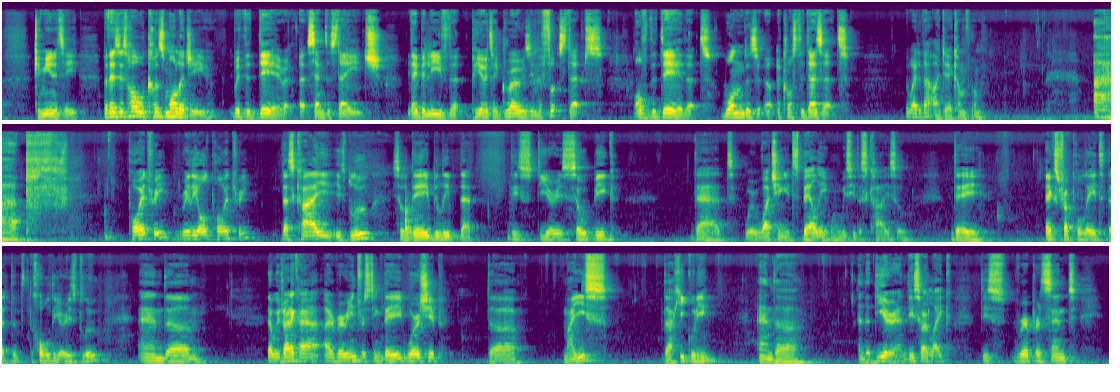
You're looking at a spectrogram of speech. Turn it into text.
community. But there's this whole cosmology with the deer at, at center stage. They believe that peyote grows in the footsteps of the deer that wanders across the desert. Where did that idea come from? Uh, poetry, really old poetry. The sky is blue, so they believe that this deer is so big that we're watching its belly when we see the sky. So they extrapolate that the whole deer is blue. And um, the Wixárika are very interesting. They worship the maize, the hikuri, and the and the deer and these are like these represent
